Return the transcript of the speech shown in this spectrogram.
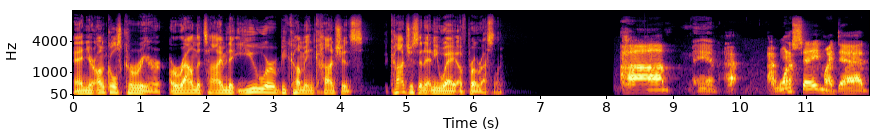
and your uncle's career around the time that you were becoming conscious conscious in any way of pro wrestling? Um, man, I I want to say my dad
